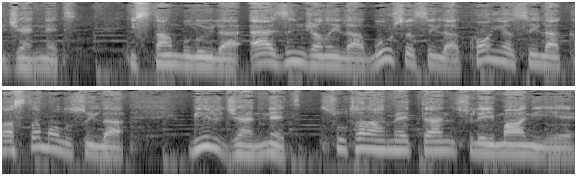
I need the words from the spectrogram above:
bir cennet. İstanbul'uyla, Erzincan'ıyla, Bursa'sıyla, Konya'sıyla, Kastamonu'suyla bir cennet. Sultanahmet'ten Süleymaniye,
